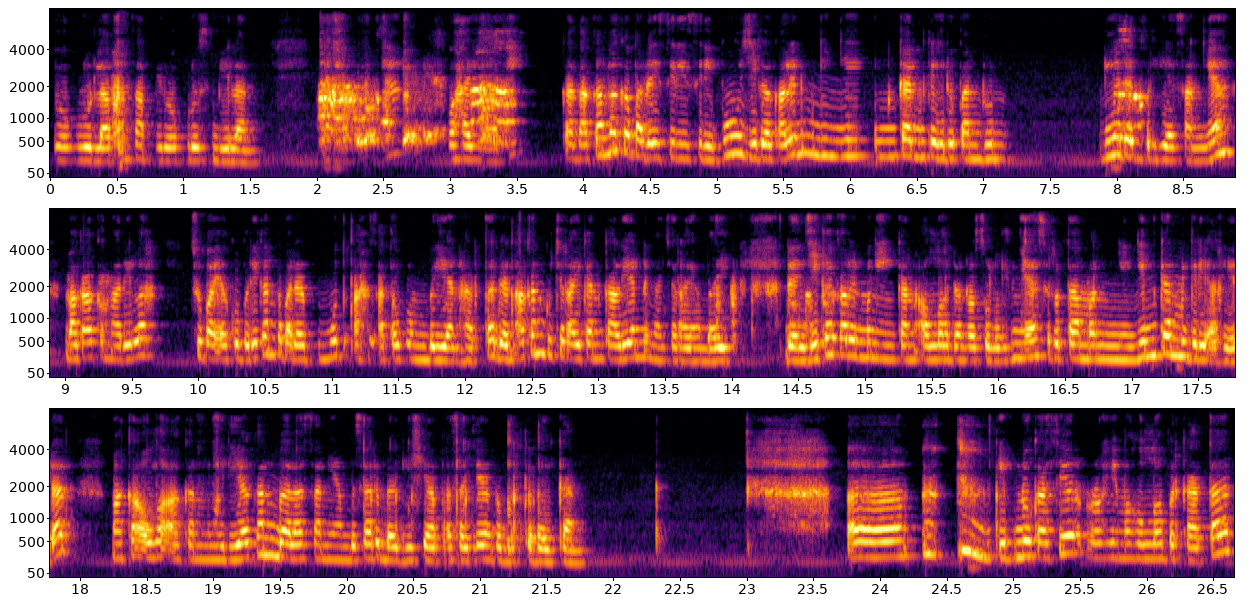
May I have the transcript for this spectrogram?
28 sampai 29. Wahai Nabi, katakanlah kepada istri-istrimu jika kalian menginginkan kehidupan dunia dan perhiasannya, maka kemarilah supaya aku berikan kepada pemutah atau pemberian harta dan akan kuceraikan kalian dengan cara yang baik. Dan jika kalian menginginkan Allah dan Rasulullah serta menginginkan negeri akhirat, maka Allah akan menyediakan balasan yang besar bagi siapa saja yang berbuat kebaikan. Uh, Ibnu Kasir rahimahullah berkata,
